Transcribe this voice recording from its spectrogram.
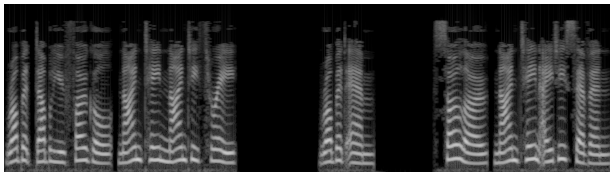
Robert W. Fogel, 1993 Robert M. Solow, 1987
